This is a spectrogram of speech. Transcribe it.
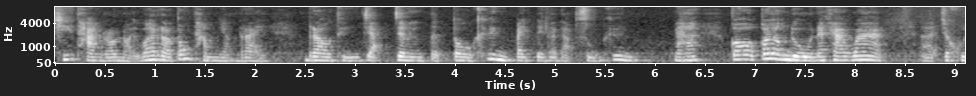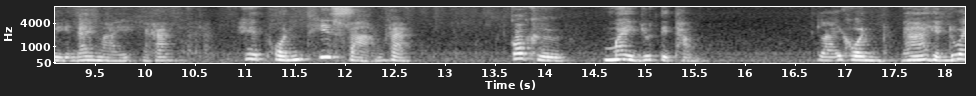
ชี้ทางเราหน่อยว่าเราต้องทำอย่างไร เราถึงจะเจริญเติบโตขึ้นไปเป็นระดับสูงขึ้นนะคะก็ก็ลองดูนะคะว่าจะคุยกันได้ไหมนะคะ เหตุผลที่ 3 ค่ะ ก็คือ ไม่ยุติธรรม หลายคนนะเห็นด้วย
